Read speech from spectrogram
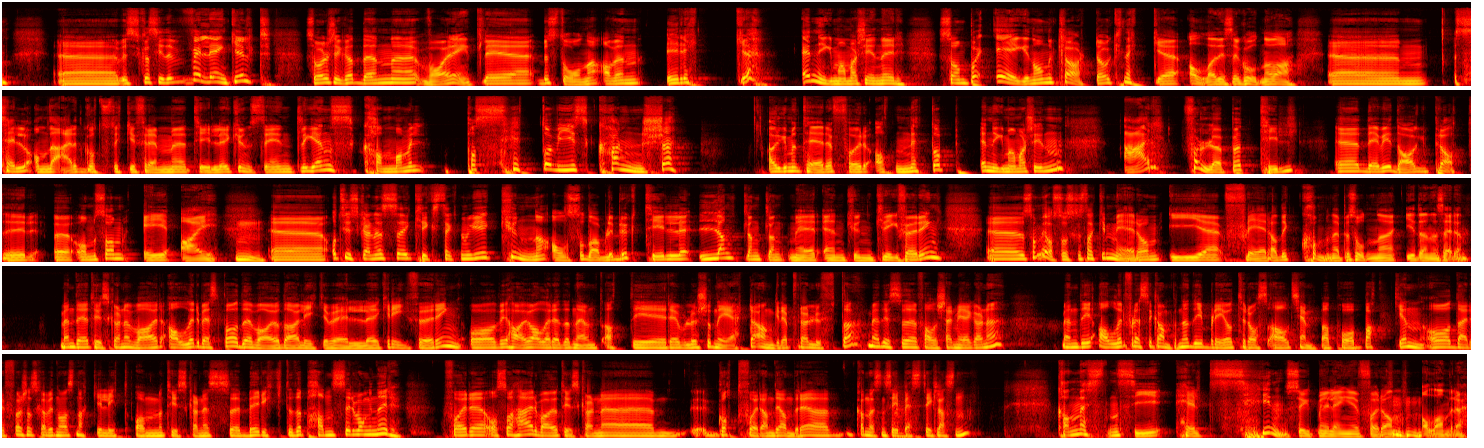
eh, Hvis vi skal si det veldig enkelt, så var det slik at den var egentlig bestående av en rekke Enigma-maskiner som på egen hånd klarte å knekke alle disse kodene. da. Selv om det er et godt stykke frem til kunstig intelligens, kan man vel på sett og vis kanskje argumentere for at nettopp Enigma-maskinen er forløpet til eh, det vi i dag prater eh, om som AI. Eh, og tyskernes krigsteknologi kunne altså da bli brukt til langt, langt, langt mer enn kun krigføring, som vi også skal snakke mer om i flere av de kommende episodene i denne serien. Men det tyskerne var aller best på, det var jo da likevel krigføring. Og vi har jo allerede nevnt at de revolusjonerte angrep fra lufta med disse fallskjermjegerne. Men de aller fleste kampene de ble jo tross alt kjempa på bakken. og Derfor så skal vi nå snakke litt om tyskernes beryktede panservogner. For eh, også her var jo tyskerne eh, godt foran de andre, kan nesten si best i klassen. kan nesten si helt sinnssykt mye lenger foran alle andre.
